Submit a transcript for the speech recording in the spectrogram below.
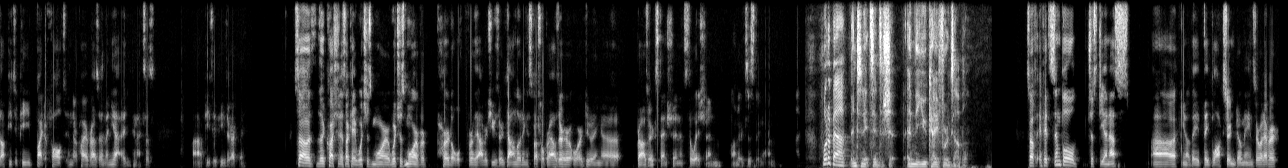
.p2p by default in their Pirate browser, and then yeah, you can access uh, P2P directly. So the question is, okay, which is more which is more of a hurdle for the average user, downloading a special browser or doing a browser extension installation on their existing one? What about internet censorship in the UK, for example? So if, if it's simple, just DNS, uh, you know, they, they block certain domains or whatever,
